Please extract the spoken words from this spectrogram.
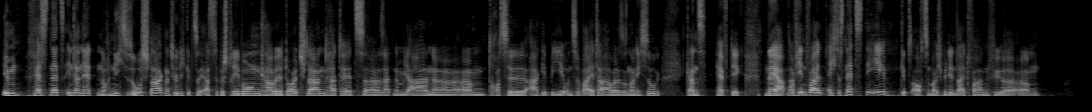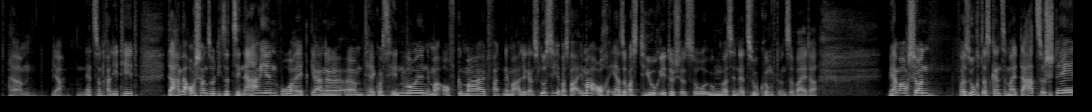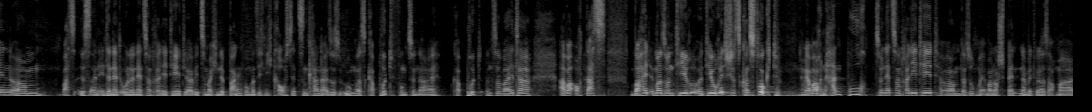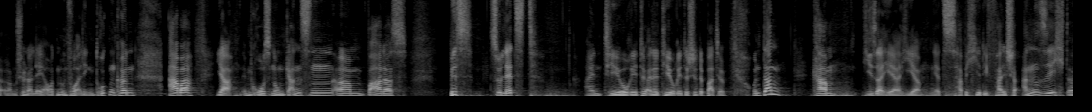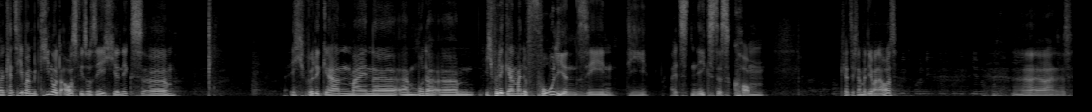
Im Festnetz, Internet noch nicht so stark. Natürlich gibt es so erste Bestrebungen. Kabel Deutschland hatte jetzt äh, seit einem Jahr eine ähm, Drossel, AGB und so weiter, aber das ist noch nicht so ganz heftig. Naja, auf jeden Fall echtesnetz.de gibt es auch zum Beispiel den Leitfaden für ähm, ähm, ja, Netzneutralität. Da haben wir auch schon so diese Szenarien, wo halt gerne ähm, Telcos hinwollen, immer aufgemalt, fanden immer alle ganz lustig, aber es war immer auch eher so was Theoretisches, so irgendwas in der Zukunft und so weiter. Wir haben auch schon versucht, das Ganze mal darzustellen. Ähm, was ist ein Internet ohne Netzneutralität? Ja, wie zum Beispiel eine Bank, wo man sich nicht draufsetzen kann. Also ist irgendwas kaputt, funktional kaputt und so weiter. Aber auch das war halt immer so ein theoretisches Konstrukt. Wir haben auch ein Handbuch zur Netzneutralität. Ähm, da suchen wir immer noch Spenden, damit wir das auch mal ähm, schöner layouten und vor allen Dingen drucken können. Aber ja, im Großen und Ganzen ähm, war das bis zuletzt ein Theoreti eine theoretische Debatte. Und dann kam dieser her hier. Jetzt habe ich hier die falsche Ansicht. Äh, kennt sich jemand mit Keynote aus? Wieso sehe ich hier nichts? Äh, ich würde gern meine äh, Mutter, ähm, gern meine Folien sehen, die als nächstes kommen. Kennt sich damit jemand aus? Ja, ja, das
